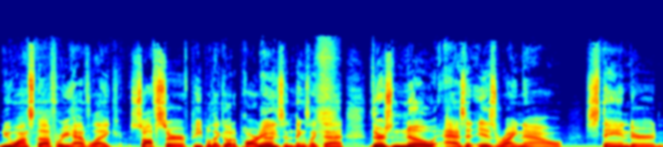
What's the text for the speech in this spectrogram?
nuanced stuff where you have like soft serve people that go to parties and things like that, there's no, as it is right now, standard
